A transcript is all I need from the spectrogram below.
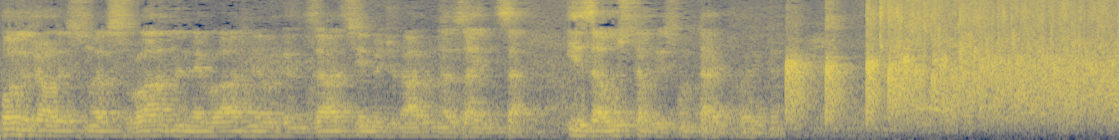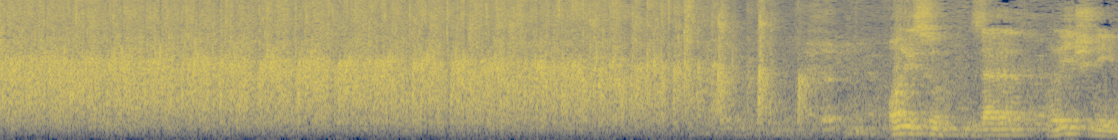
podržale su nas vladne, nevladne organizacije, međunarodna zajednica i zaustavili smo taj projekat. Oni su zarad ličnih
